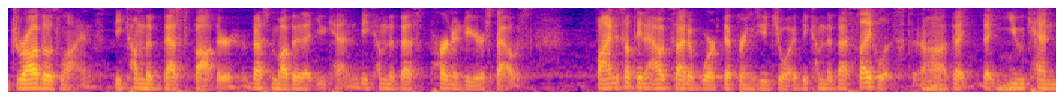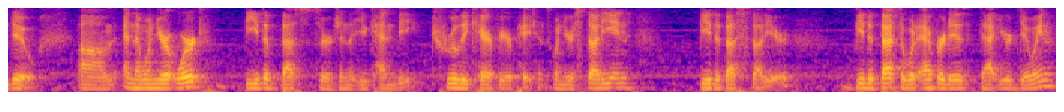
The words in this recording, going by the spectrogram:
Draw those lines. Become the best father, best mother that you can. Become the best partner to your spouse. Find something outside of work that brings you joy. Become the best cyclist uh, that, that you can do. Um, and then when you're at work, be the best surgeon that you can be. Truly care for your patients. When you're studying, be the best studier. Be the best at whatever it is that you're doing,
